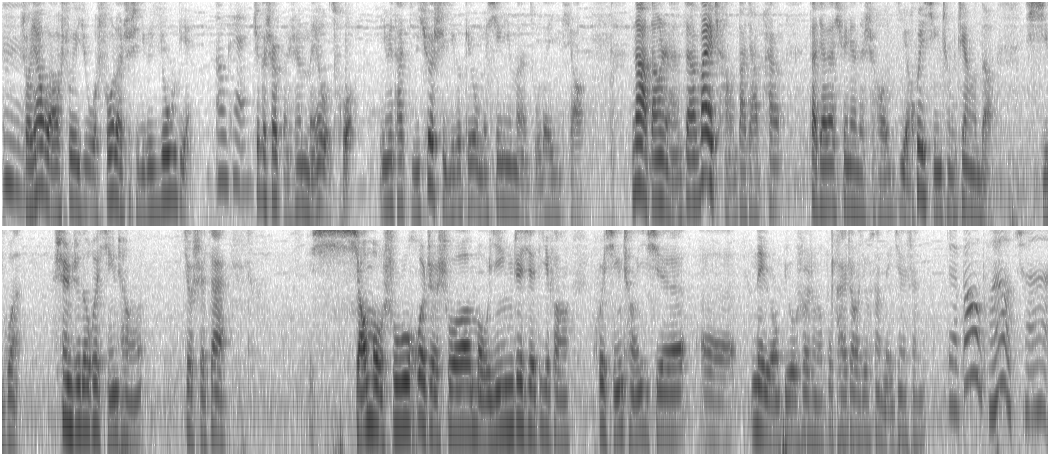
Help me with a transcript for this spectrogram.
嗯首先我要说一句，我说了这是一个优点，，OK，这个事儿本身没有错，因为它的确是一个给我们心理满足的一条。那当然，在外场大家拍，大家在训练的时候也会形成这样的习惯，甚至都会形成，就是在小某书或者说某音这些地方会形成一些呃内容，比如说什么不拍照就算没健身。对，包括朋友圈啊，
